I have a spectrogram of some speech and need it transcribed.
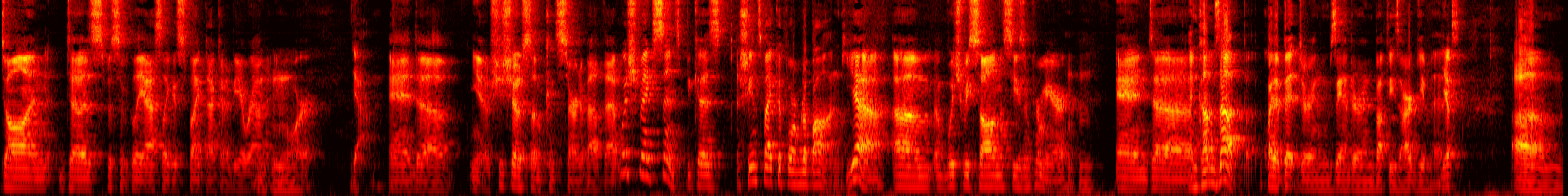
Dawn does specifically ask, like, is Spike not going to be around Mm-hmm. anymore? yeah, And uh, you know, she shows some concern about that, which makes sense because she and Spike have formed a bond yeah, um, which we saw in the season premiere, Mm-hmm. and uh, and comes up quite a bit during Xander and Buffy's argument. Yep. Um,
